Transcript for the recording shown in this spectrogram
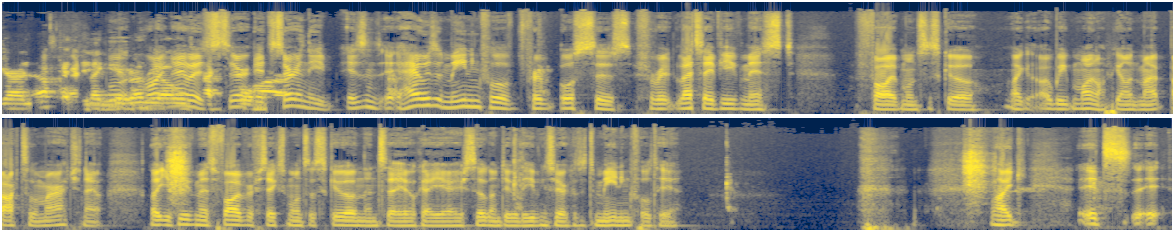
you're looking, like Well, you're gonna right now, it's, cer- it certainly isn't. It, how is it meaningful for us to, for let's say if you've missed five months of school, like uh, we might not be going ma- back till March now. Like if you've missed five or six months of school, and then say, okay, yeah, you're still going to do a leaving cert because it's meaningful to you. like it's it,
